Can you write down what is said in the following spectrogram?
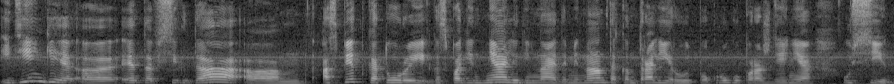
И деньги э, это всегда э, аспект, который господин дня или дневная доминанта контролирует по кругу порождения УСИН.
